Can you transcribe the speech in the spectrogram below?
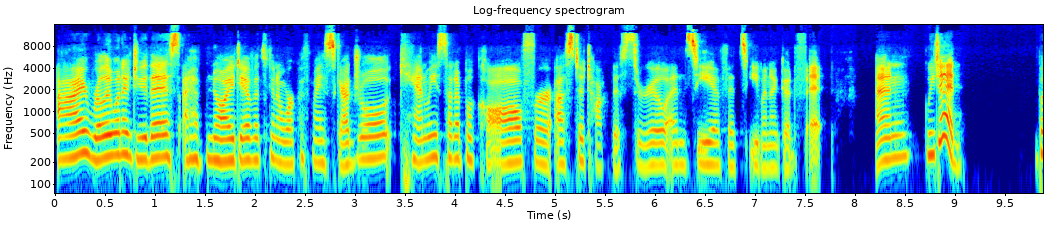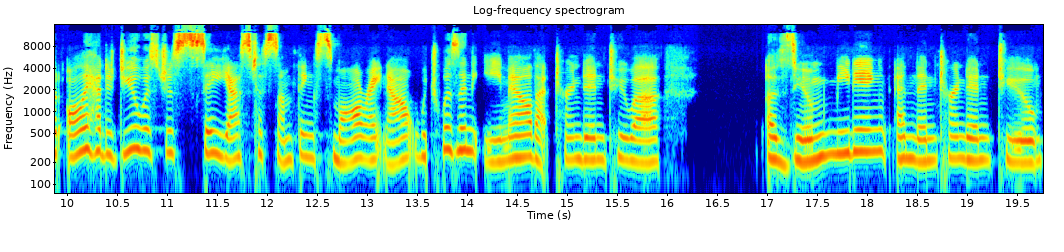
I really want to do this. I have no idea if it's going to work with my schedule. Can we set up a call for us to talk this through and see if it's even a good fit? And we did. But all I had to do was just say yes to something small right now, which was an email that turned into a a Zoom meeting and then turned into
